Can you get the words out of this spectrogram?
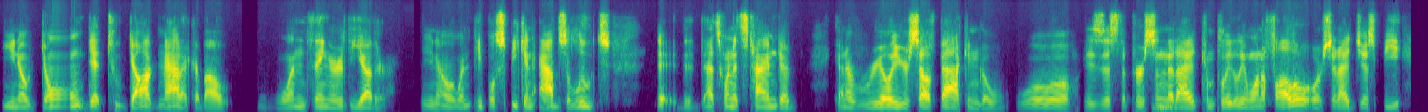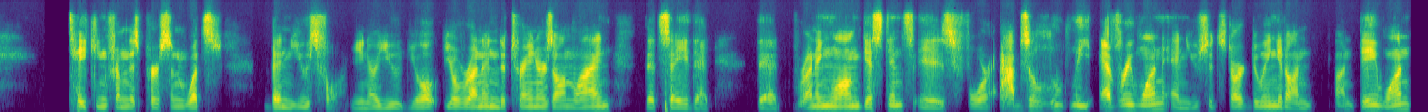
you know don't get too dogmatic about one thing or the other you know when people speak in absolutes that's when it's time to kind of reel yourself back and go whoa is this the person that mm-hmm. i completely want to follow or should i just be taking from this person what's been useful. You know, you you'll you'll run into trainers online that say that that running long distance is for absolutely everyone and you should start doing it on on day one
